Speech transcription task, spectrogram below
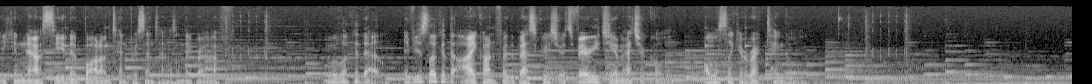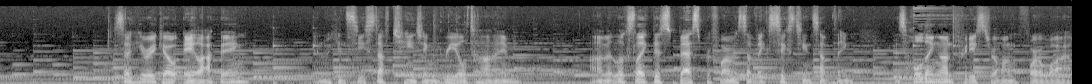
you can now see the bottom 10 percentiles on the graph. Ooh, look at that. If you just look at the icon for the best creature, it's very geometrical, almost like a rectangle. So here we go, A-lapping, and we can see stuff changing real time. Um, it looks like this best performance of like 16 something is holding on pretty strong for a while.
